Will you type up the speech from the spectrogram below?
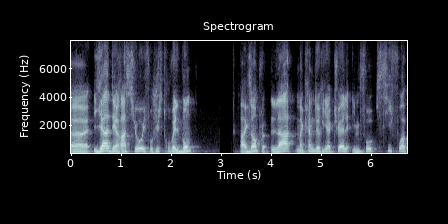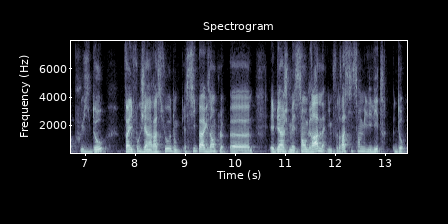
Euh, il y a des ratios, il faut juste trouver le bon. Par exemple, là, ma crème de riz actuelle, il me faut 6 fois plus d'eau Enfin, il faut que j'ai un ratio. Donc, si par exemple, euh, eh bien, je mets 100 grammes, il me faudra 600 millilitres d'eau.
